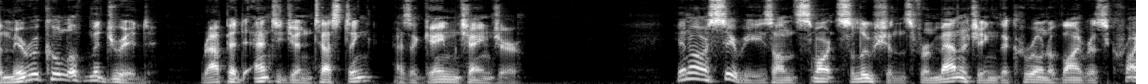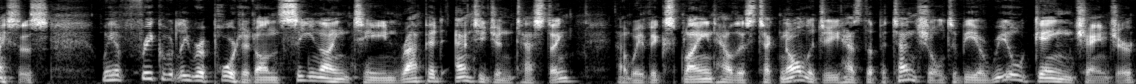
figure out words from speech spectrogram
The Miracle of Madrid Rapid Antigen Testing as a Game Changer. In our series on smart solutions for managing the coronavirus crisis, we have frequently reported on C19 rapid antigen testing, and we've explained how this technology has the potential to be a real game changer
